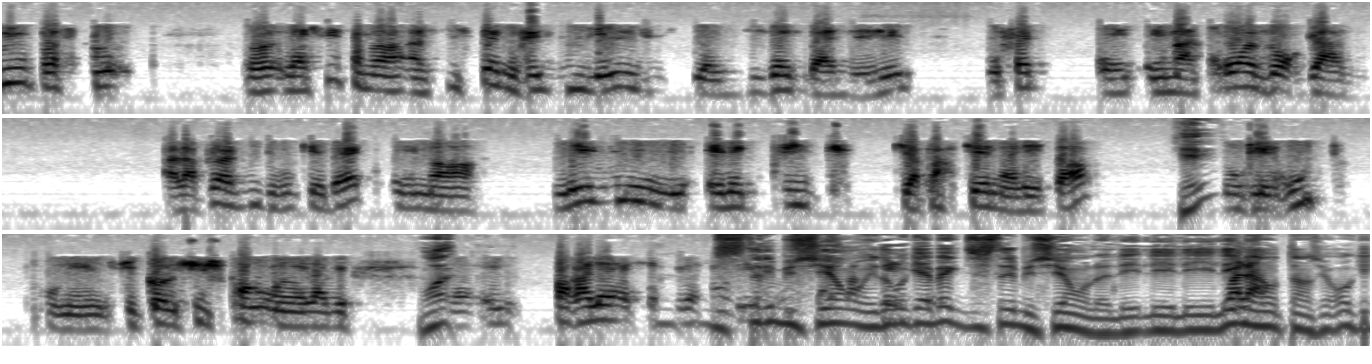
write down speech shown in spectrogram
ceux- parce que euh, la Suisse a un système régulé jusqu'à une dizaine d'années. Au fait, on, on a trois organes. À la place d'Hydro-Québec, on a les lignes électriques qui appartiennent à l'État, donc les routes. On est, c'est comme si je prends euh, la, Ouais. euh, parallèle à la circulation. Distribution, Hydro-Québec Distribution, là, les, les, les lignes Voilà. à haute tension. OK?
